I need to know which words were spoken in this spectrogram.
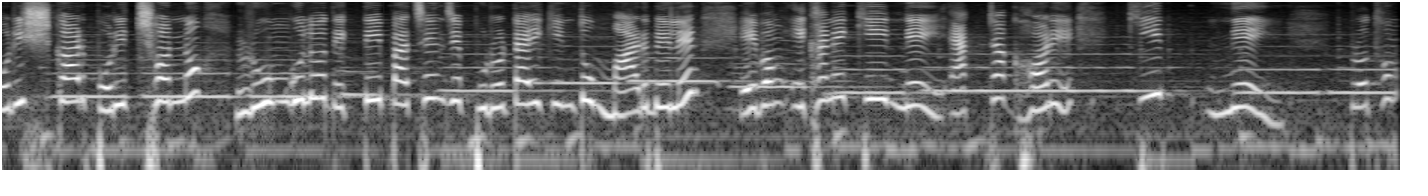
পরিষ্কার, পরিচ্ছন্ন। রুমগুলো দেখতেই পাচ্ছেন যে পুরোটাই কিন্তু মার্বেলের এবং এখানে কি নেই? একটা ঘরে কি নেই? প্রথম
